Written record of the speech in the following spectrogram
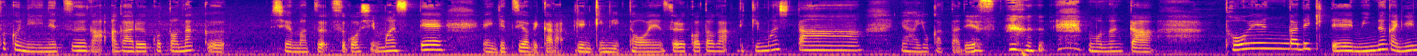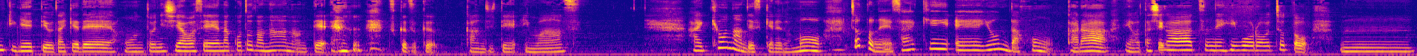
特に熱が上がることなく週末過ごしまして、えー、月曜日から元気に登園することができました。いや良かったです。もうなんか登園ができてみんなが元気でっていうだけで本当に幸せなことだなぁなんて つくづく感じています。はい、今日なんですけれどもちょっとね最近、えー、読んだ本から、えー、私が常日頃ちょっとうん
